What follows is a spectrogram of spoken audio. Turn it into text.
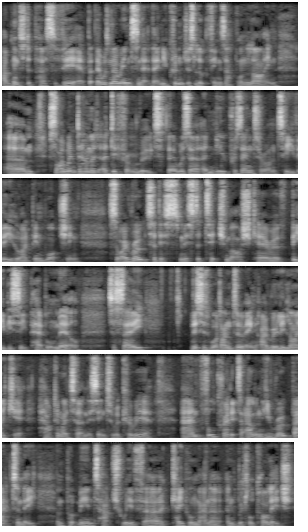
I wanted to persevere. But there was no internet then. You couldn't just look things up online. Um, so I went down a, a different route. There was a, a, new presenter on TV who I'd been watching. So I wrote to this Mr. Titchmarsh, care of BBC Pebble Mill, to say, this is what I'm doing. I really like it. How can I turn this into a career? And full credit to Alan, he wrote back to me and put me in touch with uh, Capel Manor and Writtle College.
